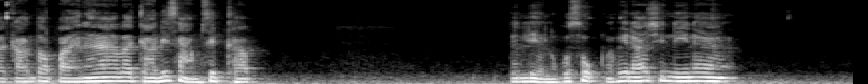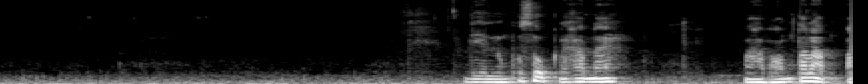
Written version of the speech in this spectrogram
รายการต่อไปนะฮะรายการที่สามสิบครับ เป็นเหรียญหลวงปู่ศุกร์นะพี่นะชิ้นนี้นะเหรียญหลวงปู่ศุกร์นะครับนะ มาพร้อมตลับไป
